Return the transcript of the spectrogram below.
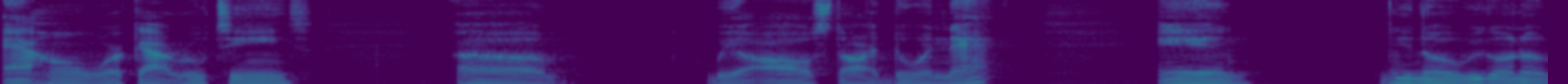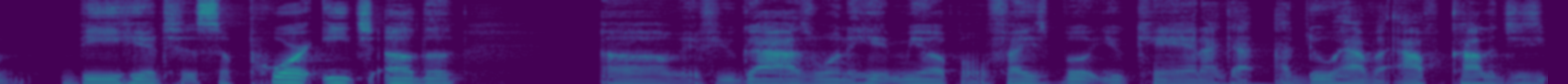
at home workout routines. Um, we'll all start doing that. And, you know, we're gonna be here to support each other. Um, if you guys want to hit me up on Facebook, you can. I got I do have an Alphacology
